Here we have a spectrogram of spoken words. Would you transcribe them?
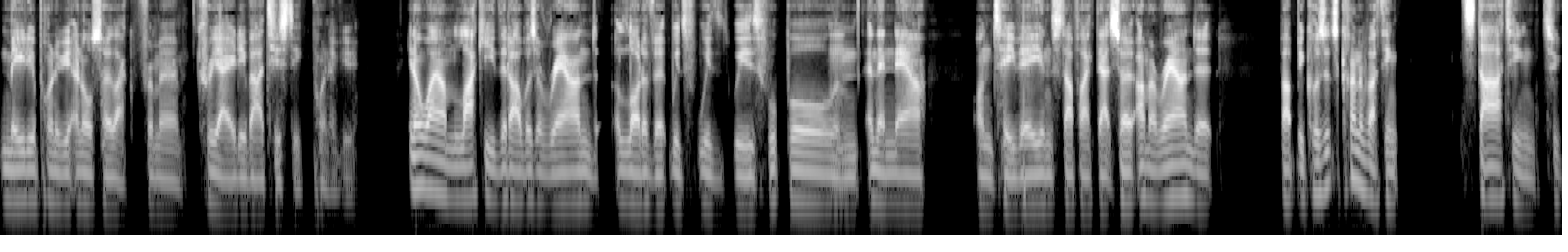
media point of view, and also like from a creative, artistic point of view. In a way, I'm lucky that I was around a lot of it with with with football mm. and and then now on TV and stuff like that. So I'm around it, but because it's kind of I think starting to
